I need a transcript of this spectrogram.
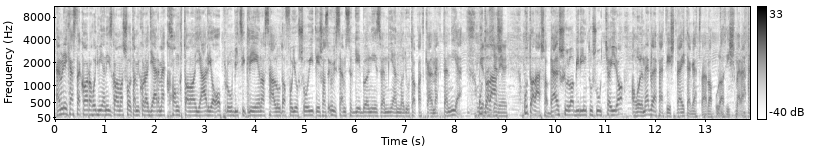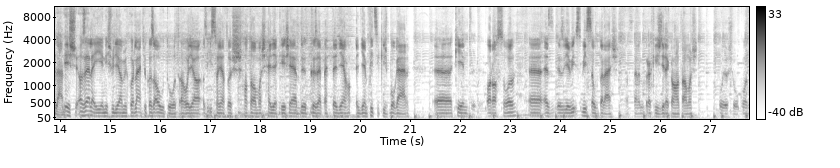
Emlékeztek arra, hogy milyen izgalmas volt, amikor a gyermek hangtalan járja apró biciklién a szálloda folyosóit, és az ő szemszögéből nézve milyen nagy utakat kell megtennie? Utalás, utalás a belső labirintus útjaira, ahol meglepetést rejtegetve lapul az ismeretlen. És az elején is ugye, amikor látjuk az autót, ahogy az iszonyatos, hatalmas hegyek és erdők közepette egy ilyen, egy ilyen pici kis bogár ként araszol, ez, ez ugye visszautalás, aztán amikor a kisgyerek a hatalmas folyosókon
